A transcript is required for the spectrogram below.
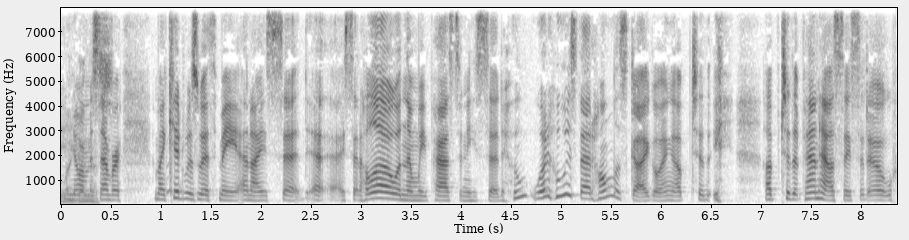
oh enormous goodness. number. And my kid was with me, and I said uh, I said hello, and then we passed, and he said, "Who what who is that homeless guy going up to the up to the penthouse?" I said, "Oh."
